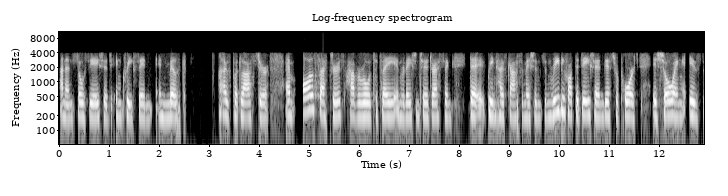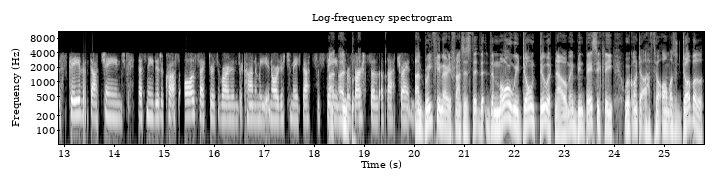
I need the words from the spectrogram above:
and an associated increase in in milk output last year. Um, all sectors have a role to play in relation to addressing the greenhouse gas emissions. And really, what the data in this report is showing is the scale of that change that's needed across all sectors of Ireland's economy in order to make that sustained and, and, reversal of that trend. And briefly, Mary Frances, the, the, the more we don't do it now, I mean, basically, we're going to have to almost double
